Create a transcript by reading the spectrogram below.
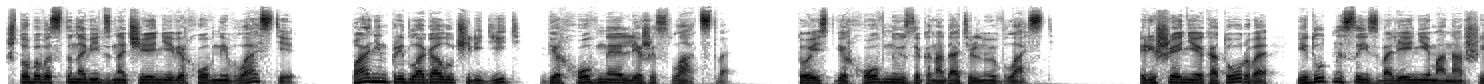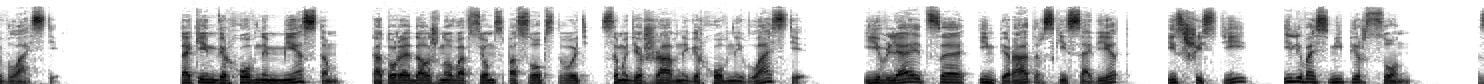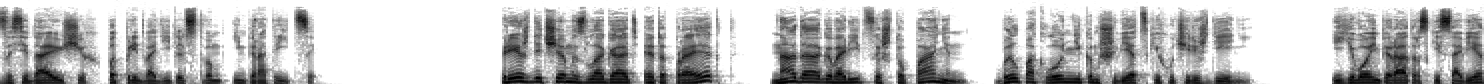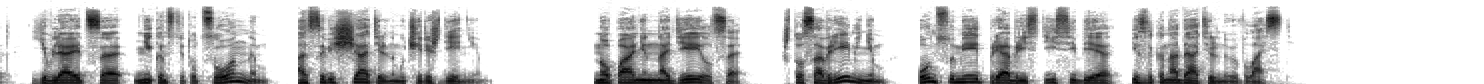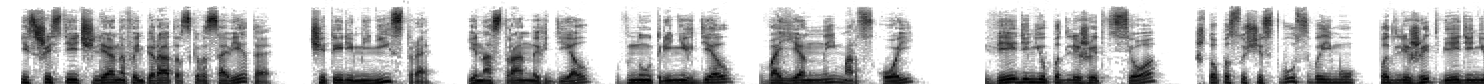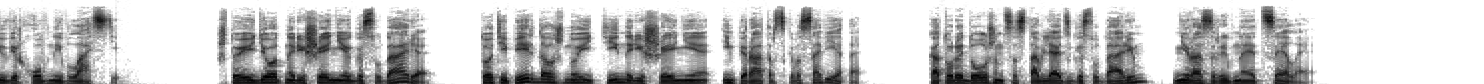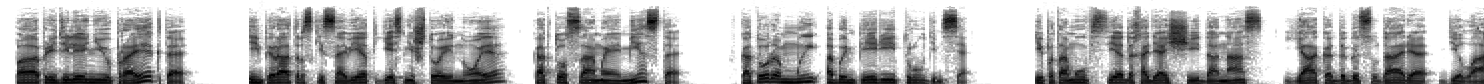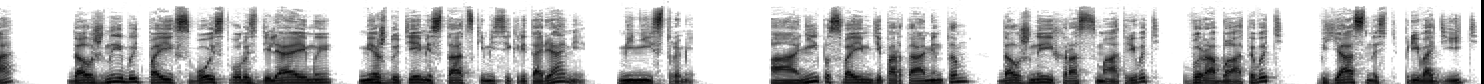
Чтобы восстановить значение верховной власти, Панин предлагал учредить верховное лежеслатство, то есть верховную законодательную власть, решения которого идут на соизволение монаршей власти. Таким верховным местом, которое должно во всем способствовать самодержавной верховной власти, является императорский совет из шести или восьми персон – заседающих под предводительством императрицы. Прежде чем излагать этот проект, надо оговориться, что Панин был поклонником шведских учреждений, и его императорский совет является не конституционным, а совещательным учреждением. Но Панин надеялся, что со временем он сумеет приобрести себе и законодательную власть. Из шести членов Императорского совета четыре министра иностранных дел, внутренних дел, военный, морской. Ведению подлежит все, что по существу своему подлежит ведению верховной власти. Что идет на решение государя, то теперь должно идти на решение Императорского совета, который должен составлять с государем неразрывное целое. По определению проекта, Императорский совет есть не что иное, как то самое место, в котором мы об империи трудимся, и потому все доходящие до нас, яко до государя, дела должны быть по их свойству разделяемы между теми статскими секретарями, министрами, а они по своим департаментам должны их рассматривать, вырабатывать, в ясность приводить,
